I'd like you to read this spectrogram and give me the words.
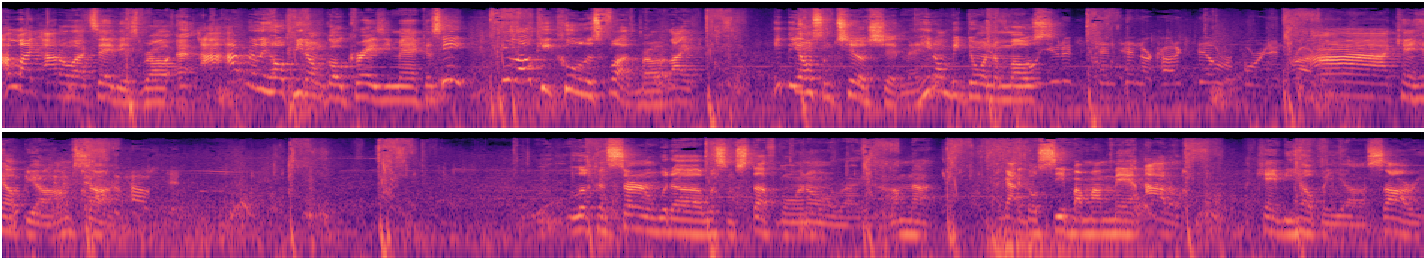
I like Otto Octavius, bro. I, I really hope he don't go crazy, man, cause he he low key cool as fuck, bro. Like he be on some chill shit, man. He don't be doing the most. Units 1010 narcotics sale reported in progress. Ah, I can't help y'all. I'm sorry. Look concerned with uh with some stuff going on right now. I'm not. I gotta go see about my man Otto. I can't be helping y'all. Sorry.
